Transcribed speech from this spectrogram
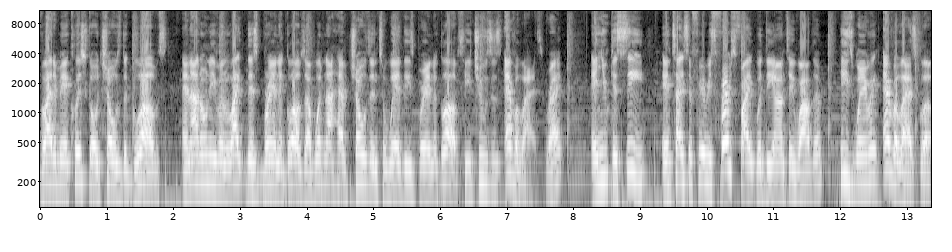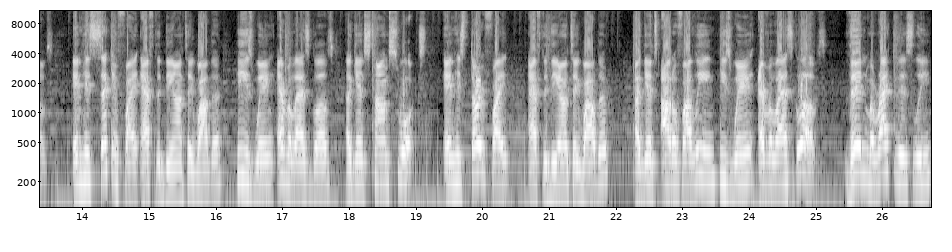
Wladimir Klitschko chose the gloves, and I don't even like this brand of gloves. I would not have chosen to wear these brand of gloves. He chooses Everlast, right? And you can see in Tyson Fury's first fight with Deontay Wilder, he's wearing Everlast gloves. In his second fight after Deontay Wilder, he is wearing Everlast gloves against Tom Schwarz. In his third fight after Deontay Wilder against Otto Wallin, he's wearing Everlast gloves. Then miraculously,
